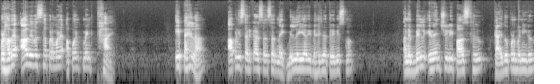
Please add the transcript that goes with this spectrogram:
પણ હવે આ વ્યવસ્થા પ્રમાણે અપોઇન્ટમેન્ટ થાય. એ પહેલાં આપણી સરકાર સંસદમાં એક બિલ લઈ આવી બે હજાર ત્રેવીસમાં. અને બિલ ઇવેન્ચ્યુઅલી પાસ થયું, કાયદો પણ બની ગયો.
